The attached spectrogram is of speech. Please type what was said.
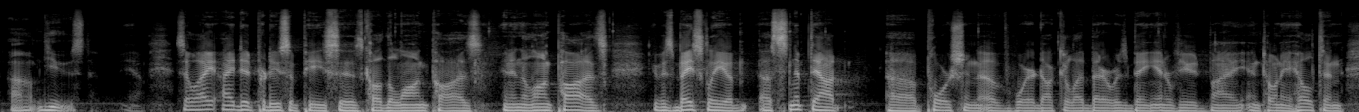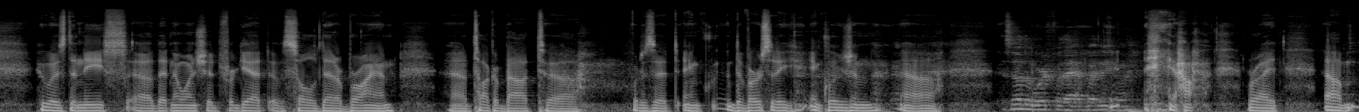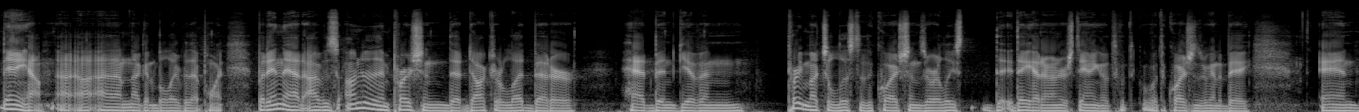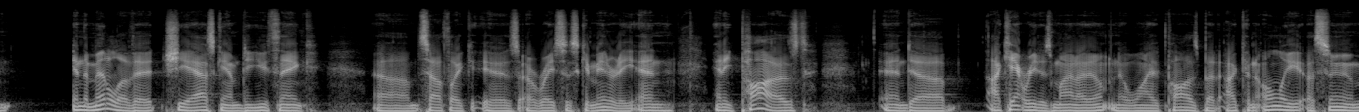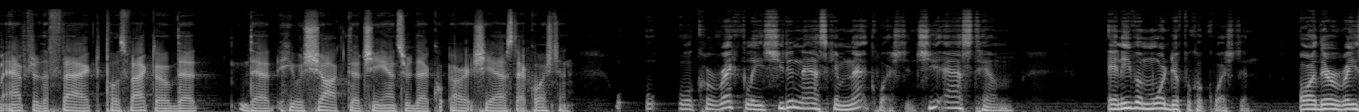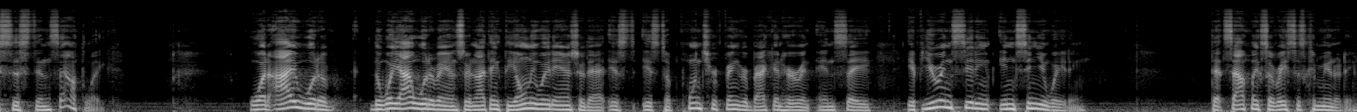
um, used. Yeah. So I, I did produce a piece. It's called The Long Pause. And in The Long Pause, it was basically a, a snipped out uh, portion of where Dr. Ledbetter was being interviewed by Antonia Hilton, who was the niece uh, that no one should forget of Soledad O'Brien. Uh, talk about, uh, what is it, diversity, inclusion. Uh, There's another word for that, but anyway. yeah, right. Um, anyhow, I, I, I'm not going to belabor that point. But in that, I was under the impression that Dr. Ledbetter had been given pretty much a list of the questions, or at least th- they had an understanding of what the questions were going to be. And in the middle of it, she asked him, "Do you think um, Southlake is a racist community?" And and he paused, and uh, I can't read his mind. I don't know why he paused, but I can only assume after the fact, post facto, that that he was shocked that she answered that or she asked that question. Well, correctly, she didn't ask him that question. She asked him an even more difficult question Are there racists in Southlake? What I would have, the way I would have answered, and I think the only way to answer that is, is to point your finger back at her and, and say, if you're insinu- insinuating that Southlake's a racist community,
